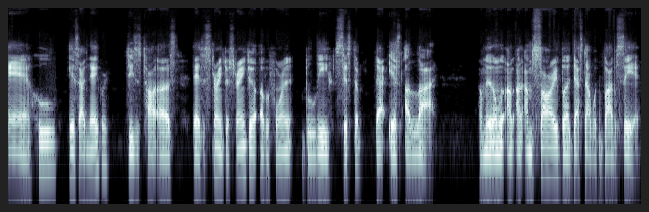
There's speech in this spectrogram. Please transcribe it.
And who is our neighbor? Jesus taught us that is a stranger, stranger of a foreign belief system. That is a lie. I mean, I'm, I'm, I'm sorry, but that's not what the Bible said.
